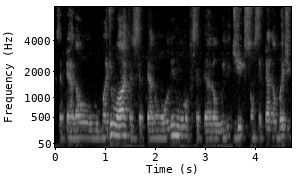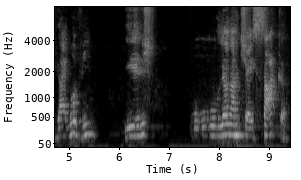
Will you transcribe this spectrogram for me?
Você pega o Buddy Waters, você pega o Olin Wolf, você pega o Willie Dixon, você pega o Buddy Guy novinho, e eles, o, o Leonard Chess saca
